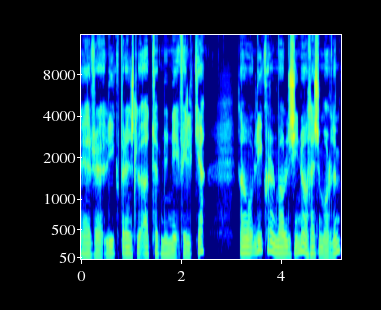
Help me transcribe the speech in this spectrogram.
er líkbrennslu aðtöfninni fylgja, þá líkur hann máli sínu á þessum orðum.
